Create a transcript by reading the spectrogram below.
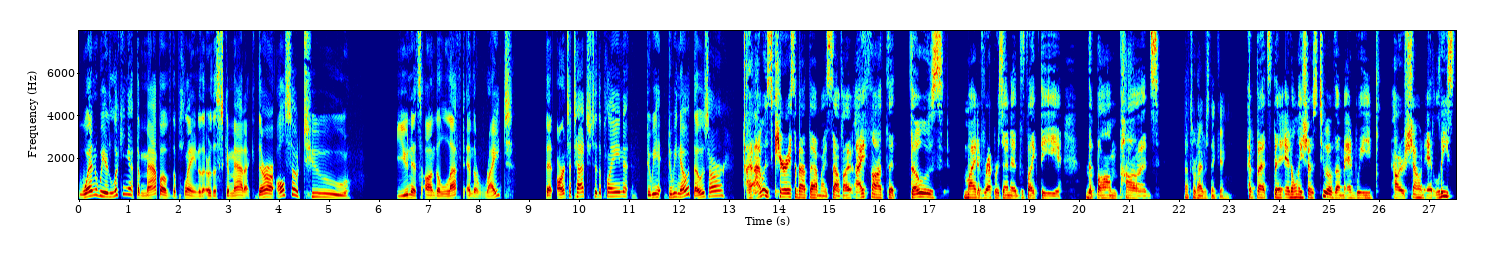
when we're looking at the map of the plane or the, or the, schematic, there are also two units on the left and the right that aren't attached to the plane. Do we do we know what those are? I, I was curious about that myself. I, I thought that those might have represented like the the bomb pods. That's what I was thinking. But the, it only shows two of them, and we are shown at least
